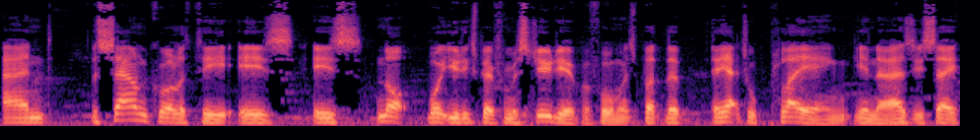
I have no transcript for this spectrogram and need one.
and the sound quality is is not what you'd expect from a studio performance, but the the actual playing, you know, as you say,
